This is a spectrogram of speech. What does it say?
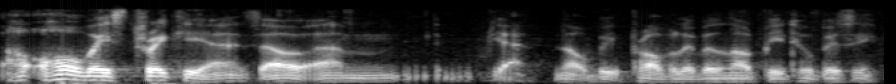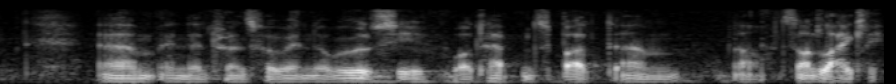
always tricky. Eh? So um, yeah, no, we probably will not be too busy um, in the transfer window. We will see what happens, but um, no, it's not likely.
